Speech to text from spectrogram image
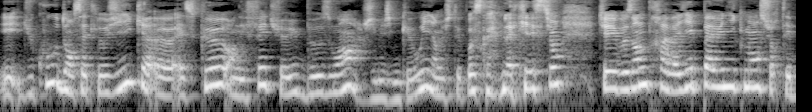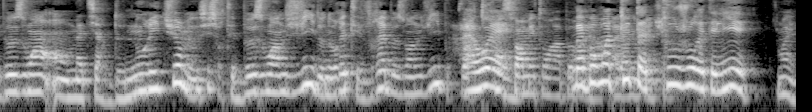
Et du coup, dans cette logique, euh, est-ce que, en effet, tu as eu besoin, j'imagine que oui, hein, mais je te pose quand même la question, tu as eu besoin de travailler pas uniquement sur tes besoins en matière de nourriture, mais aussi sur tes besoins de vie, d'honorer tes vrais besoins de vie pour pouvoir Ah ouais. transformer ton rapport. Mais pour moi, à tout a toujours été lié. Ouais.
